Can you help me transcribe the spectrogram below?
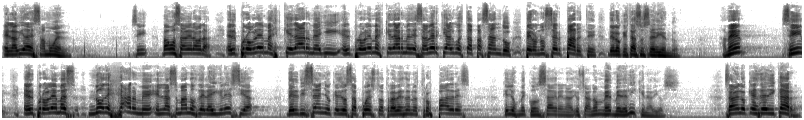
en la vida de Samuel. ¿sí? Vamos a ver ahora. El problema es quedarme allí, el problema es quedarme de saber que algo está pasando, pero no ser parte de lo que está sucediendo. Amén. ¿Sí? El problema es no dejarme en las manos de la iglesia, del diseño que Dios ha puesto a través de nuestros padres, que ellos me consagren a Dios, o sea, no me, me dediquen a Dios. ¿Saben lo que es dedicar?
